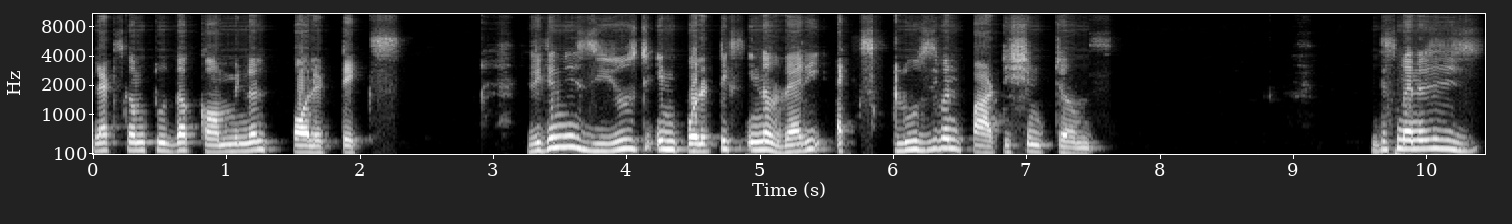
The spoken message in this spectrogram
Let's come to the communal politics. Religion is used in politics in a very exclusive and partition terms. This manner is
